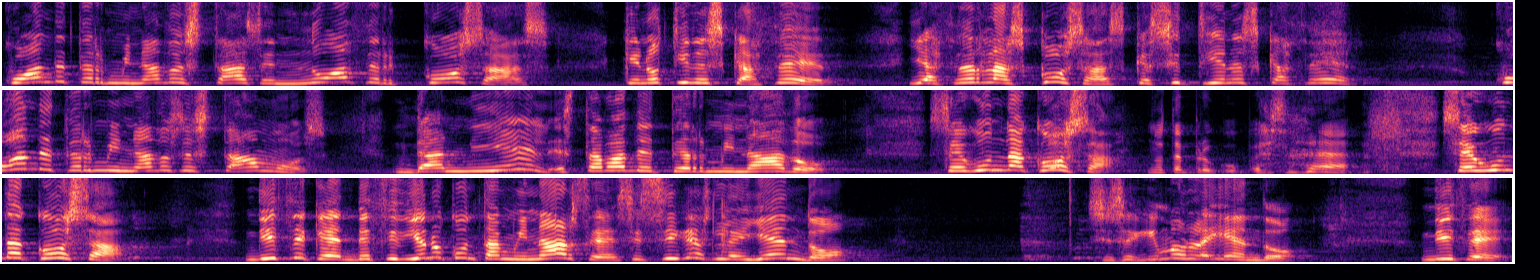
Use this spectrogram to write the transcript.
¿Cuán determinado estás en no hacer cosas que no tienes que hacer y hacer las cosas que sí tienes que hacer? ¿Cuán determinados estamos? Daniel estaba determinado. Segunda cosa, no te preocupes. Segunda cosa, dice que decidió no contaminarse. Si sigues leyendo, si seguimos leyendo, dice,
